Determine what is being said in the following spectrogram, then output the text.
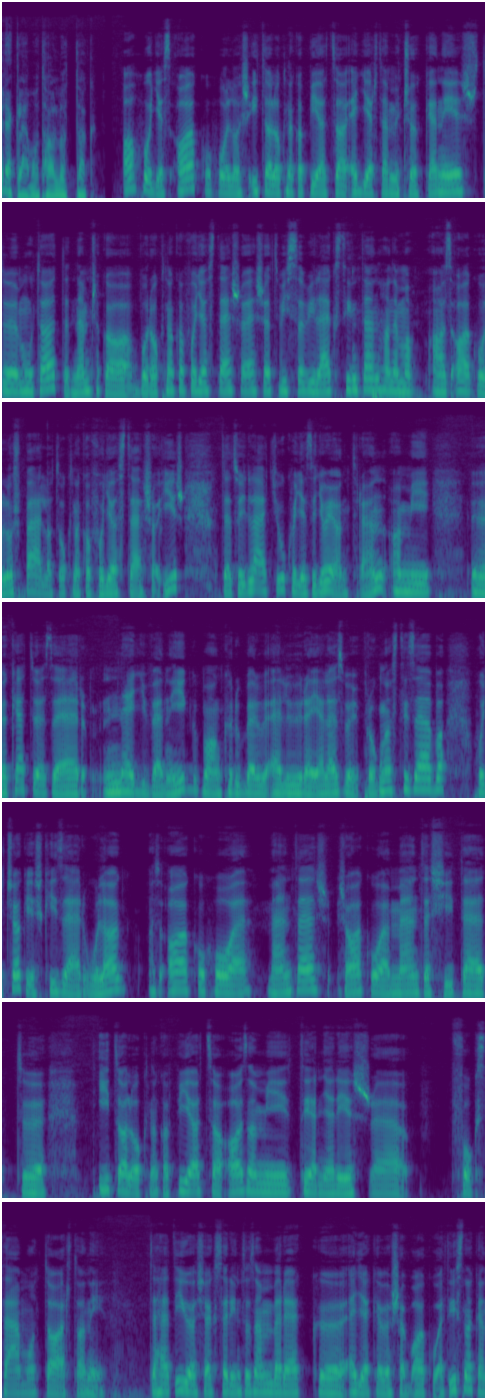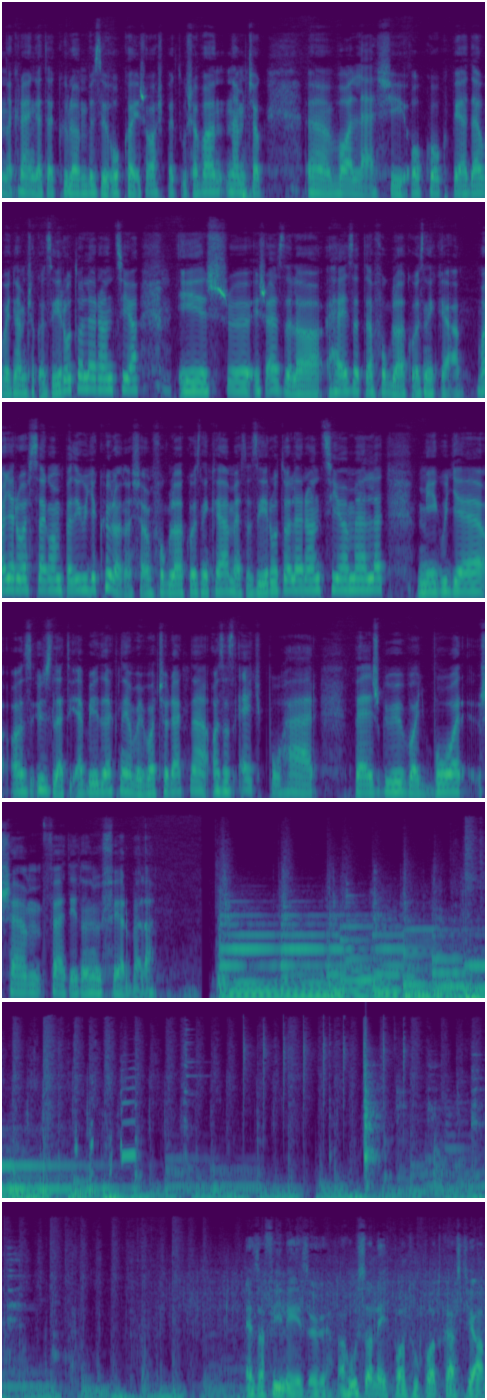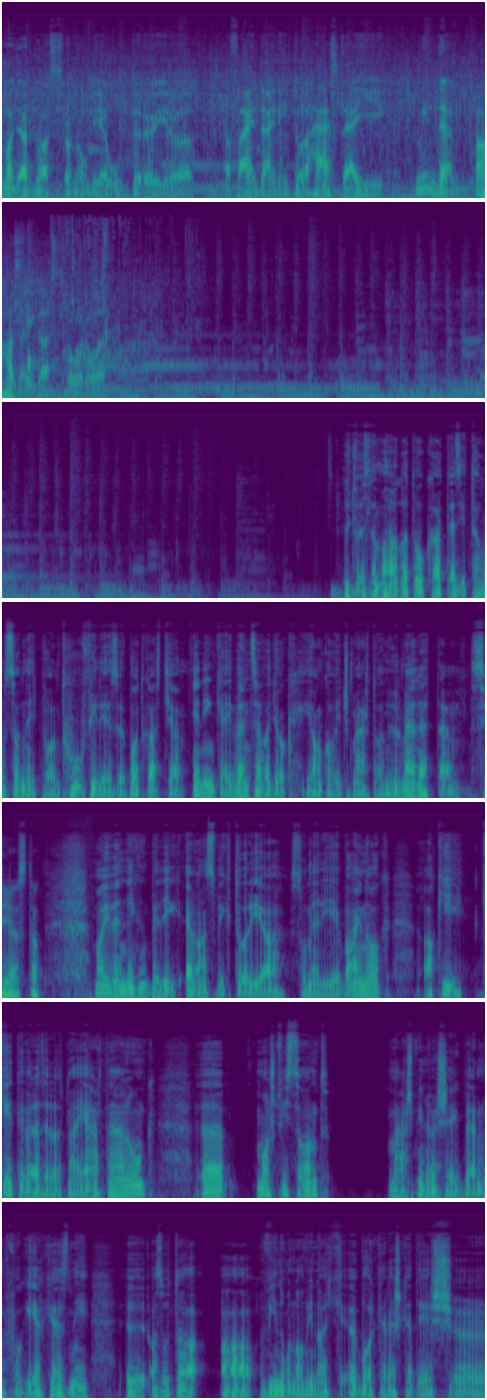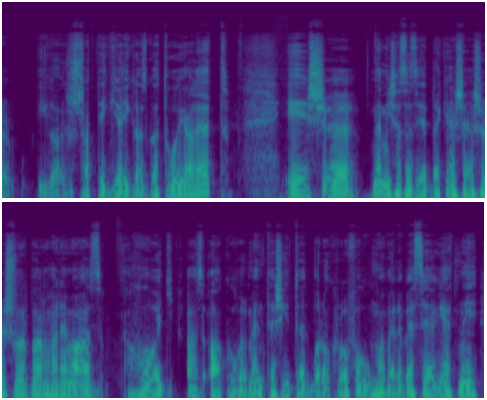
Reklámot hallottak ahogy az alkoholos italoknak a piaca egyértelmű csökkenést mutat, tehát nem csak a boroknak a fogyasztása esett vissza világszinten, hanem az alkoholos párlatoknak a fogyasztása is. Tehát, hogy látjuk, hogy ez egy olyan trend, ami 2040-ig van körülbelül előrejelezve, vagy prognosztizálva, hogy csak és kizárólag az alkoholmentes és alkoholmentesített italoknak a piaca az, ami térnyerésre fog számot tartani. Tehát igazság szerint az emberek egyre kevesebb alkoholt isznak, ennek rengeteg különböző oka és aspektusa van, nem csak vallási okok például, vagy nem csak az érotolerancia, és, és ezzel a helyzettel foglalkozni kell. Magyarországon pedig ugye különösen foglalkozni kell, mert az érotolerancia mellett még ugye az üzleti ebédeknél vagy vacsoráknál az az egy pohár pesgő vagy bor sem feltétlenül fér bele. Ez a Filéző, a 24.hu podcastja a magyar gasztronómia úttörőiről. A fine diningtól a háztáig, minden a hazai gasztróról. Üdvözlöm a hallgatókat, ez itt a 24.hu filéző podcastja. Én Inkei Bence vagyok, Jankovics Márton ül mellettem. Sziasztok! Mai vendégünk pedig Evans Victoria sommelier bajnok, aki két évvel ezelőtt már járt nálunk, most viszont más minőségben fog érkezni. Ő azóta a Vinonovi nagy borkereskedés igaz, stratégia igazgatója lett, és nem is ez az érdekes elsősorban, hanem az, hogy az alkoholmentesített borokról fogunk ma vele beszélgetni,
